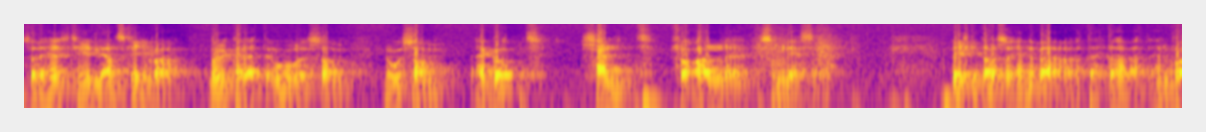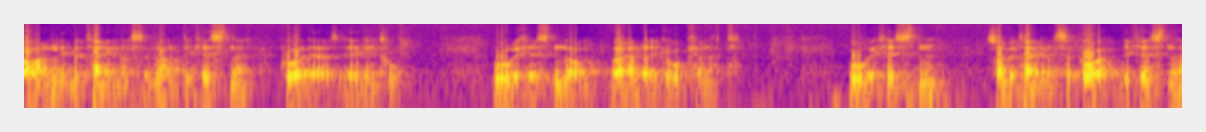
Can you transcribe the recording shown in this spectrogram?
så er det helt tydelig han skriver bruker dette ordet som noe som er godt kjent for alle som leser det. Hvilket altså innebærer at dette har vært en vanlig betegnelse blant de kristne på deres egen tro. Ordet kristendom var enda ikke oppfunnet. Ordet kristen som betegnelse på de kristne,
